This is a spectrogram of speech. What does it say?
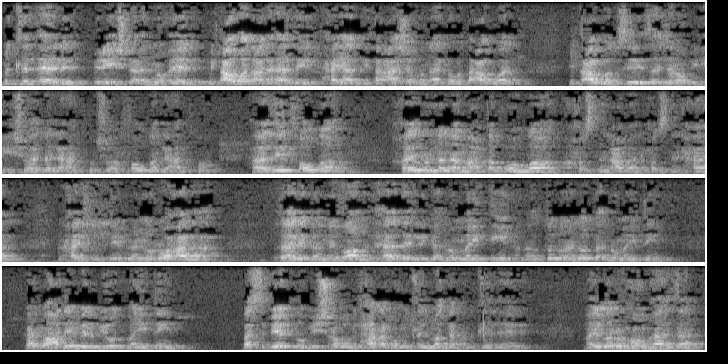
مثل الآلة بيعيش كأنه آلة. بيتعود على هذه الحياة. إذا عاش هناك وتعود يتعود. بصير إذا أجروا بيلاقي شو هذا اللي عندكم. شو الفوضى اللي عندكم؟ هذه الفوضى خير لنا مع تقوى الله مع حسن العمل وحسن الحال من حيث الدين. منه نروح على ذلك النظام الهادئ اللي كأنهم ميتين. أنا قلت لهم هدول كأنهم ميتين. كأنه قاعدين بالبيوت ميتين. بس بياكلوا بيشربوا بيتحركوا مثل المكنة مثل الآلة ما يغرهم هذا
